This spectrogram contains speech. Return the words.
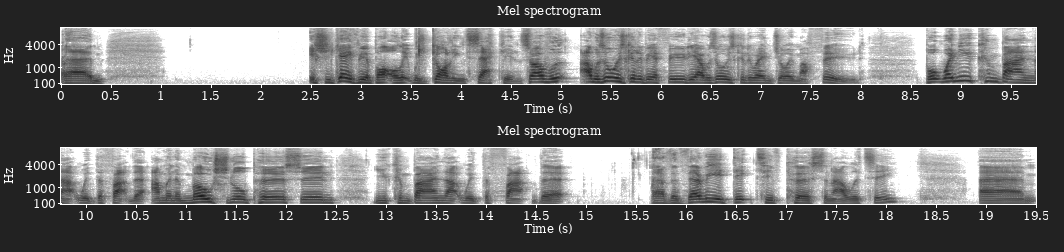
Um, if she gave me a bottle, it was gone in seconds. So I was, I was always going to be a foodie. I was always going to enjoy my food. But when you combine that with the fact that I'm an emotional person, you combine that with the fact that I have a very addictive personality. Um,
